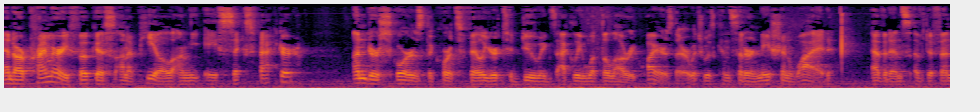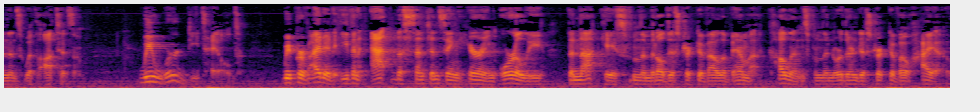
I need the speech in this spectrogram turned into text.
And our primary focus on appeal on the A6 factor underscores the court's failure to do exactly what the law requires there, which was consider nationwide evidence of defendants with autism. We were detailed. We provided, even at the sentencing hearing orally, the Knott case from the Middle District of Alabama, Cullens from the Northern District of Ohio,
